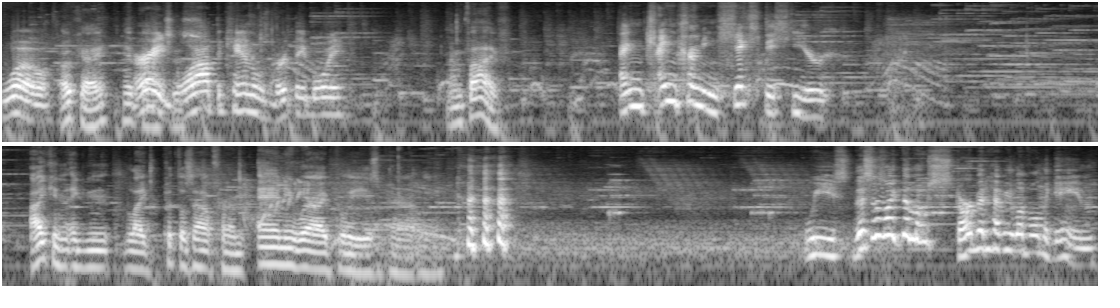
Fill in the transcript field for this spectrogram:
Whoa. Okay, Alright, blow out the candles, birthday boy. I'm five. I'm, I'm turning six this year. I can, like, put those out from anywhere I please, apparently. we. This is like the most Starbit heavy level in the game.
